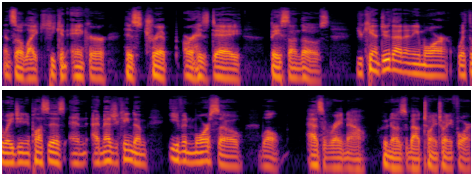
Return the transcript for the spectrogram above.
And so like he can anchor his trip or his day based on those. You can't do that anymore with the way Genie Plus is. And at Magic Kingdom, even more so. Well, as of right now, who knows about 2024.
